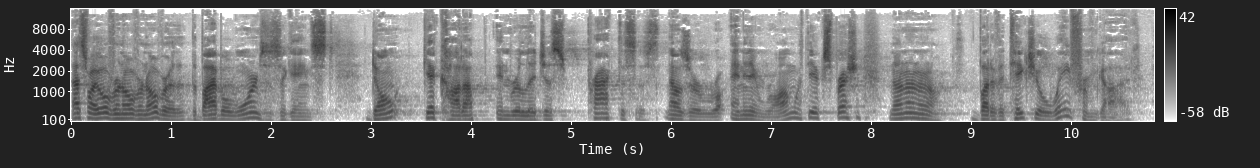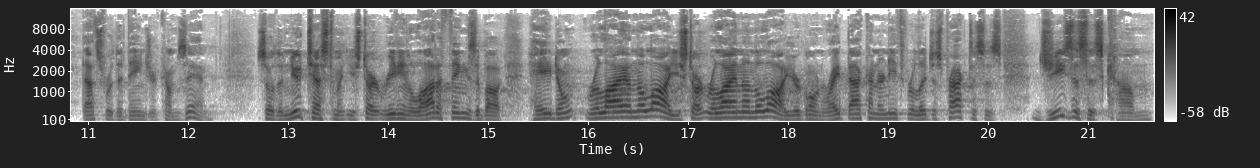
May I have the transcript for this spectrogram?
That's why over and over and over the Bible warns us against don't get caught up in religious practices. Now, is there anything wrong with the expression? No, no, no, no. But if it takes you away from God, that's where the danger comes in. So, the New Testament, you start reading a lot of things about, hey, don't rely on the law. You start relying on the law. You're going right back underneath religious practices. Jesus has come,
